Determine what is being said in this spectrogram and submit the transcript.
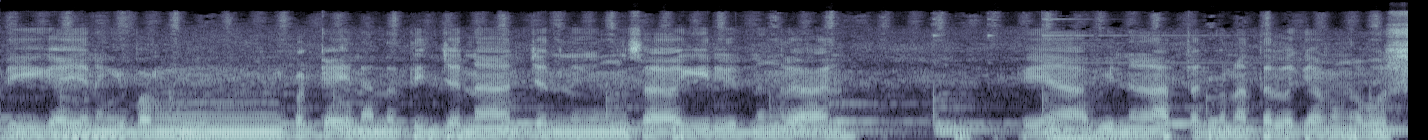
Hindi gaya ng ibang pagkainan natin dyan na dyan lang sa gilid ng daan. Kaya binalatan ko na talaga mga boss.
